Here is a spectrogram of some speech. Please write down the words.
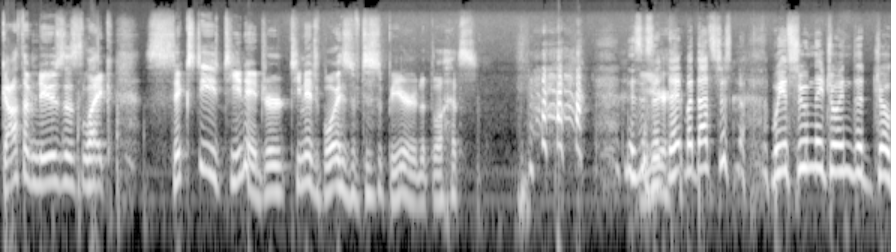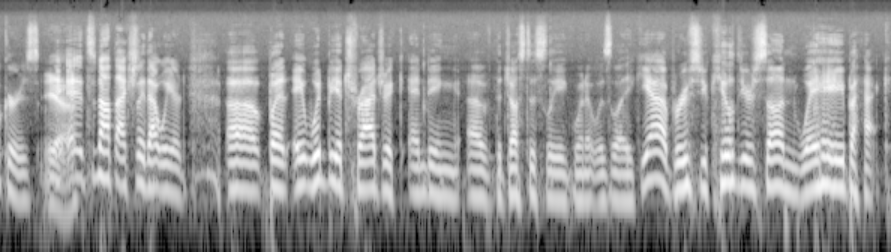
Gotham News is like sixty teenager teenage boys have disappeared at the last. This is it, but that's just we assume they joined the Jokers. Yeah. it's not actually that weird, uh, but it would be a tragic ending of the Justice League when it was like, yeah, Bruce, you killed your son way back,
